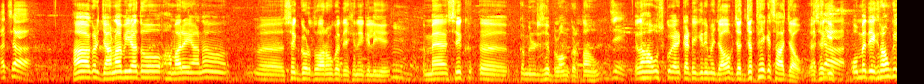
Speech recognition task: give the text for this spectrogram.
अच्छा। हाँ अगर जाना भी है तो हमारे यहाँ ना सिख गुरुद्वारों को देखने के लिए मैं सिख कम्युनिटी से बिलोंग करता हूँ। कहता हाँ उसको कैटेगरी में जाओ जत्थे के साथ जाओ। जैसे अच्छा। कि वो मैं देख रहा हूँ कि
